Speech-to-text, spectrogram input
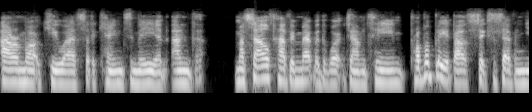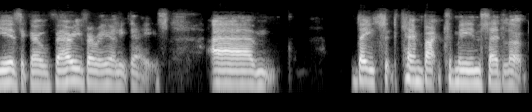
Aramark US sort of came to me and, and myself having met with the WorkJam team probably about six or seven years ago very very early days um, they came back to me and said look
